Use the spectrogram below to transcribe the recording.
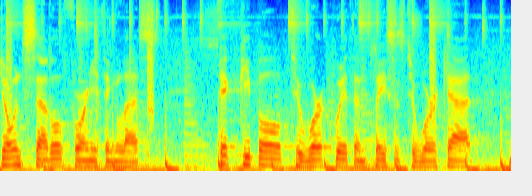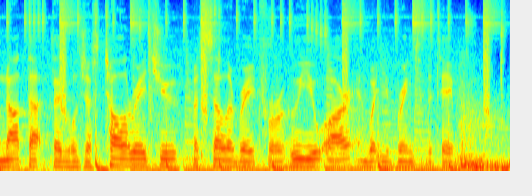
Don't settle for anything less pick people to work with and places to work at, not that they will just tolerate you, but celebrate for who you are and what you bring to the table.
